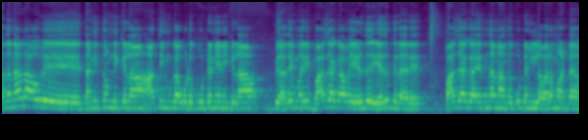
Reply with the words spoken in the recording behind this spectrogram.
அதனால அவரு தனித்தும் நிக்கலாம் அதிமுக கூட கூட்டணியே நிக்கலாம் இப்ப அதே மாதிரி பாஜகவை எது எதிர்க்கிறாரு. பாஜக இருந்தா நான் அந்த கூட்டணியில வரமாட்டேன்.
